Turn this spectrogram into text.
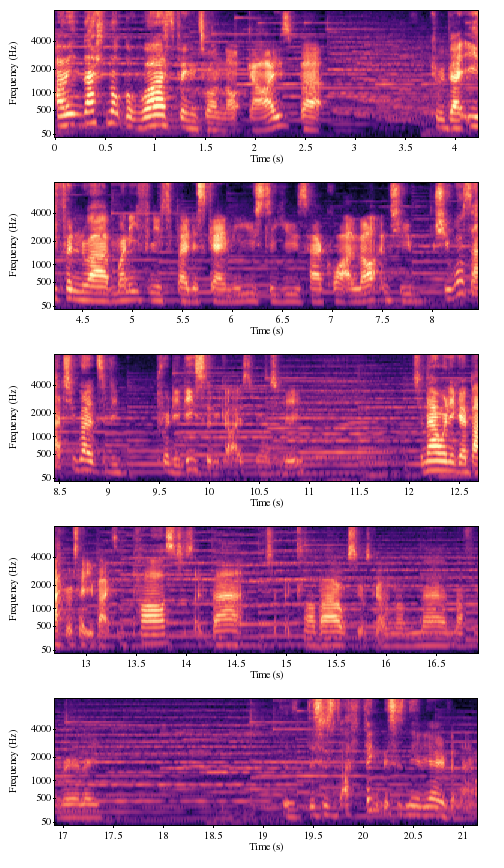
I mean, that's not the worst thing to unlock, guys, but better. Ethan, um, when Ethan used to play this game, he used to use her quite a lot, and she she was actually relatively pretty decent, guys, to be honest with you. So now when you go back, it'll take you back to the past, just like that. Check the club out, see what's going on there. Nothing really. This is, I think this is nearly over now.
